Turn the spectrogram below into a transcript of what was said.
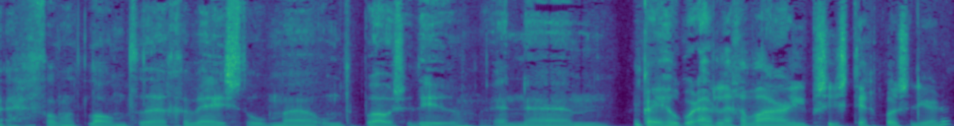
van het land uh, geweest om, uh, om te procederen. En, um, kan je heel kort uitleggen waar jullie precies tegen procedeerden?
